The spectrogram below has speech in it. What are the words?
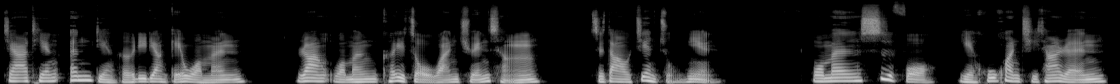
加添恩典和力量给我们，让我们可以走完全程，直到见主面。我们是否？也呼唤其他人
